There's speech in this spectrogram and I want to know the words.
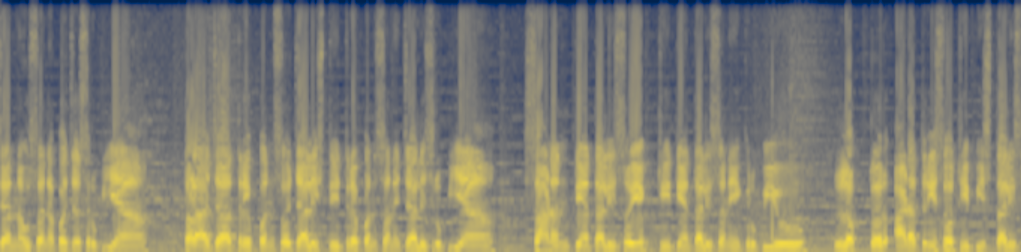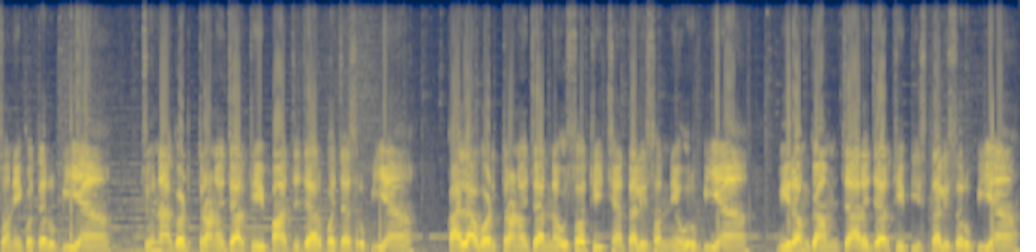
હજાર નવસો ને પચાસ રૂપિયા. તળાજા ત્રેપનસો ચાલીસથી ત્રેપનસો ને ચાલીસ રૂપિયા. સાણંદ તેતાલીસો એકથી તેતાલીસો ને એક રૂપિયો. લખતર આડત્રીસોથી પિસ્તાલીસો ને એકોતેર રૂપિયા. જુનાગઢ ત્રણ હજારથી પાંચ હજાર પચાસ રૂપિયા. કાલાવડ ત્રણ હજાર નવસોથી છેતાલીસો નેવું રૂપિયા વિરમગામ ચાર હજારથી પિસ્તાલીસો રૂપિયા,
